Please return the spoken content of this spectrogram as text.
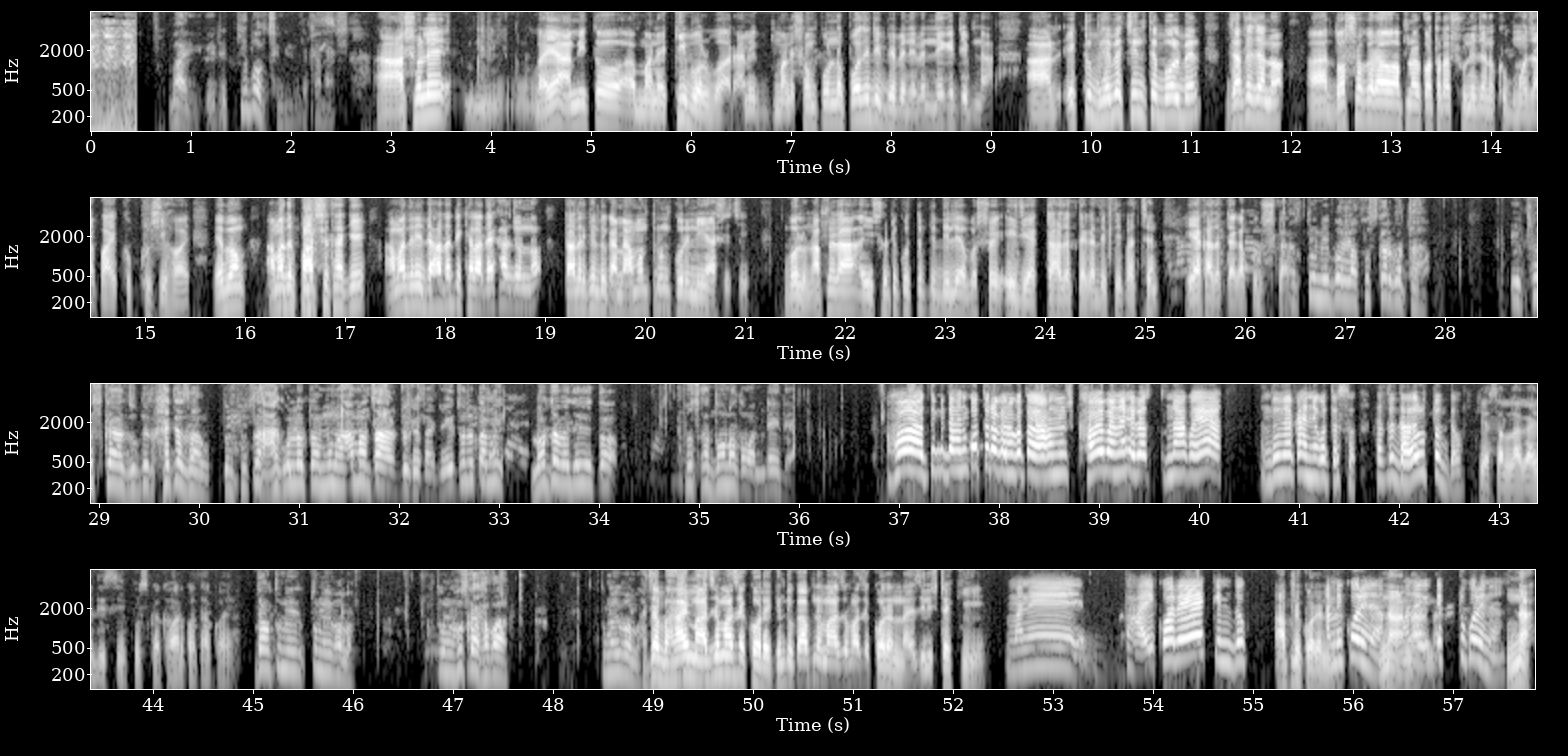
ভাই এটা কি বলছেন আসলে ভাইয়া আমি তো মানে কি বলব আর? আমি মানে সম্পূর্ণ পজিটিভ ভেবে নেবেন নেগেটিভ না। আর একটু ভেবে চিনতে বলবেন যাতে যেন আহ, দর্শকেরাও আপনার কথাটা শুনে যেন খুব মজা পায় খুব খুশি হয়। এবং আমাদের পার্শ্বে থাকে আমাদের এই ধাঁধাটি খেলা দেখার জন্য তাদের কিন্তু আমি আমন্ত্রণ করে নিয়ে এসেছি বলুন আপনারা এই সঠিক উত্তরটি দিলে অবশ্যই এই যে একটা হাজার টাকা দেখতে পাচ্ছেন এক হাজার টাকা পুরস্কার। তুমি বললা ফুচকার কথা। এই ফুচকা যদি খাইতে যাও তুমি ফুচকা আগলে তো মনে আমার যা ঢুকে থাকে। এই জন্য তো আমি লজ্জা পাই দেখি তো ফুচকা দোনা তোমার নেই দেয়। হ তুমি তখন কত রকমের কথা খাওয়াই বানা হেরা না কয়া দুনিয়ার কাহিনী করতেছো। তাতে দাদার উত্তর দাও। কেসার লাগাই দিছি ফুচকা খাওয়ার কথা কয়। দাও তুমি তুমি বলো। তুমি ফুচকা খাবা? তুমি বলো। আচ্ছা ভাই মাঝে মাঝে করে কিন্তু আপনি মাঝে মাঝে করেন না জিনিসটা কি? মানে ভাই করে কিন্তু আপনি করেন আমি করি না না, মানে না। একটু করি না। না।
